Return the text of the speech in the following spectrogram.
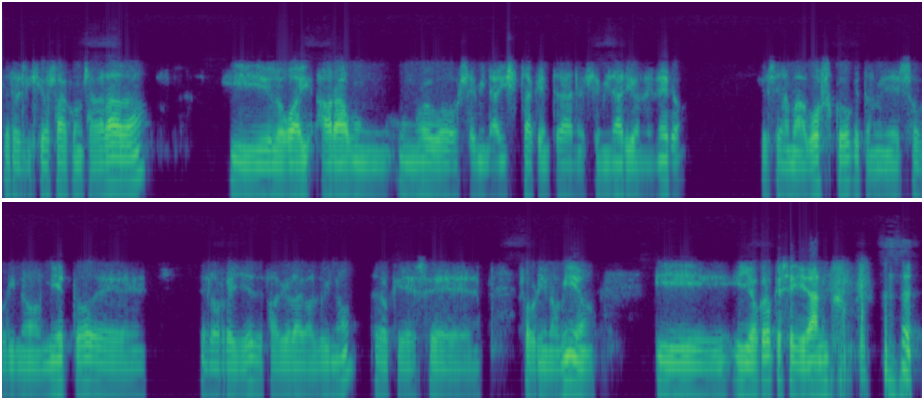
de religiosa consagrada, y luego hay ahora un nuevo seminarista que entra en el seminario en enero, que se llama Bosco, que también es sobrino nieto de, de los Reyes, de Fabiola de Balduino, pero que es eh, sobrino mío. Y, y, yo creo que seguirán.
